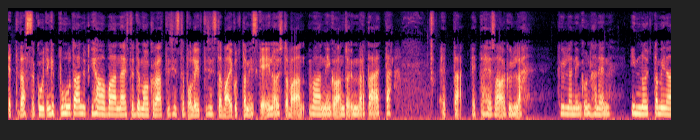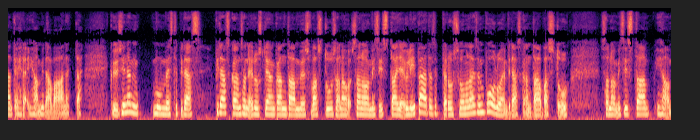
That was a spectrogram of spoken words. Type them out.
että tässä kuitenkin puhutaan nyt ihan vain näistä demokraattisista poliittisista vaikuttamiskeinoista, vaan, vaan niin antoi ymmärtää, että, että, että he saa kyllä, kyllä niin kuin hänen innoittaminaan tehdä ihan mitä vaan. Että kyllä siinä mun mielestä pitäisi, pitäisi kansanedustajan kantaa myös vastuu sano, sanomisistaan ja ylipäätänsä perussuomalaisen puolueen pitäisi kantaa vastuu sanomisistaan ihan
